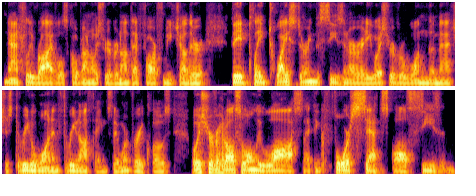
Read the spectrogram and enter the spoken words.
naturally rivals. Coe-Brown Oyster River not that far from each other. They had played twice during the season already. Oyster River won the matches three to one and three nothing. So they weren't very close. Oyster River had also only lost, I think, four sets all season.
